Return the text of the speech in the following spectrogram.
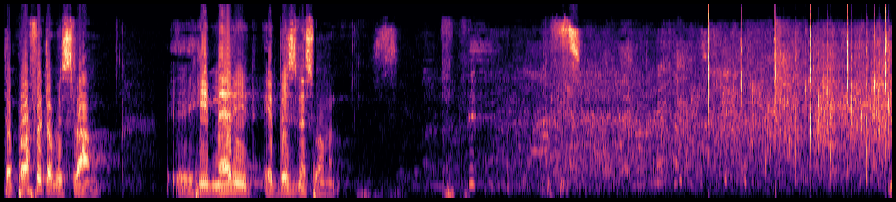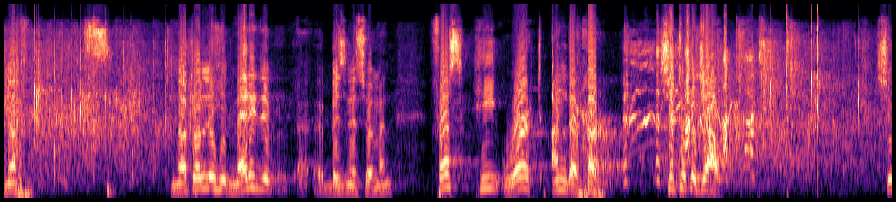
The Prophet of Islam, eh, he married a businesswoman. No, not only he married a a businesswoman, first he worked under her. She took a job. She,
